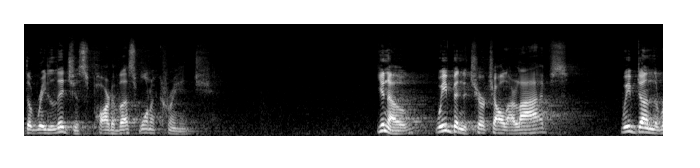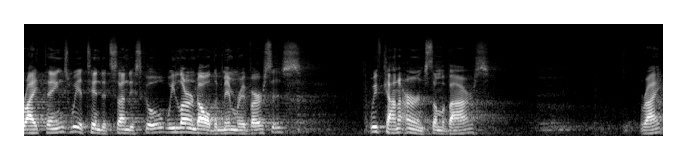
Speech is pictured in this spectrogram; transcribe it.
the religious part of us want to cringe. You know, we've been to church all our lives. We've done the right things. We attended Sunday school. We learned all the memory verses. We've kind of earned some of ours. Right?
